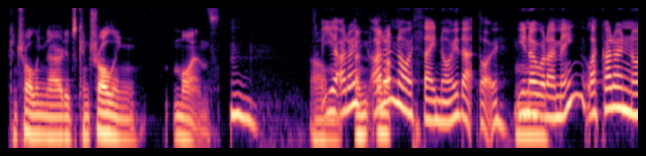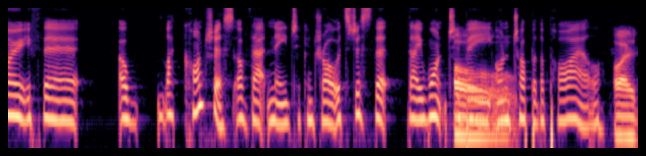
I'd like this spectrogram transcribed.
controlling narratives, controlling minds. Um, yeah, I don't. and- I and don't know if they know that though. You know Mm. what I mean? Like, I don't know if they're uh, like conscious of that need to control. It's just that they want to be Oh. on top of the pile I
